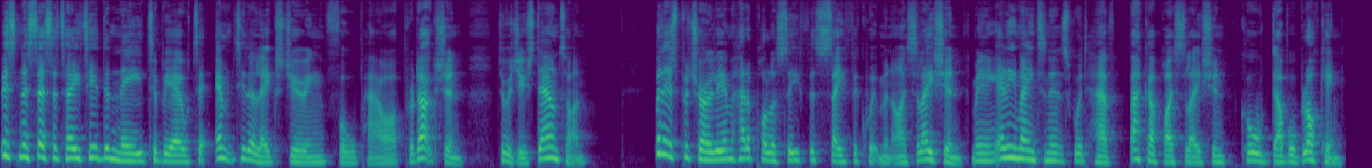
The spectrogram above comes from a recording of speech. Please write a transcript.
This necessitated the need to be able to empty the legs during full power production to reduce downtime. Phillips Petroleum had a policy for safe equipment isolation, meaning any maintenance would have backup isolation called double blocking.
